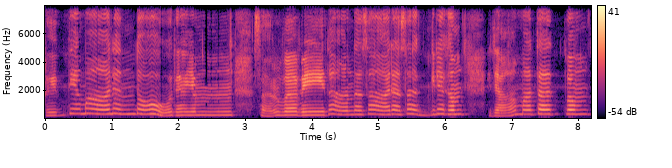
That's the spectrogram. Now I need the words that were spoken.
ഹൃദ്യമാനന്ദോദയം. സർവവേദാന്തസാരസഗ്രഹം രാമതത്വം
